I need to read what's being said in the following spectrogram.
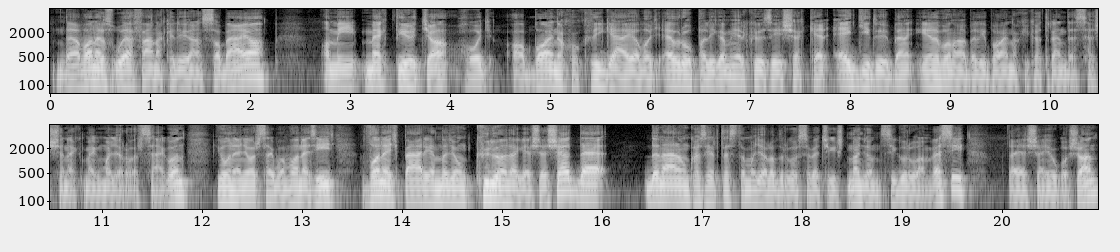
de van az UEFA-nak egy olyan szabálya, ami megtiltja, hogy a bajnokok ligája vagy Európa Liga mérkőzésekkel egy időben élvonalbeli bajnokikat rendezhessenek meg Magyarországon. Jó néhány országban van ez így. Van egy pár ilyen nagyon különleges eset, de, de nálunk azért ezt a Magyar Labdarúgó Szövetség is nagyon szigorúan veszi, teljesen jogosan.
